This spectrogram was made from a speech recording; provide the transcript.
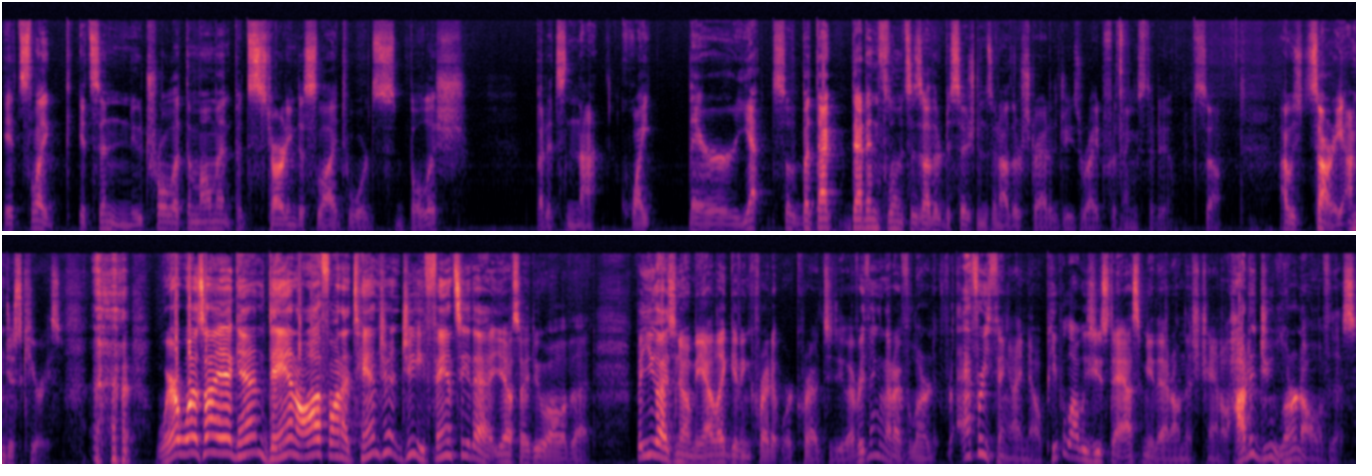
it's like it's in neutral at the moment, but starting to slide towards bullish, but it's not quite there yet. So, but that that influences other decisions and other strategies, right, for things to do. So, I was sorry, I'm just curious. Where was I again? Dan off on a tangent? Gee, fancy that. Yes, I do all of that. But you guys know me. I like giving credit where credit's due. Everything that I've learned, everything I know. People always used to ask me that on this channel. How did you learn all of this?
